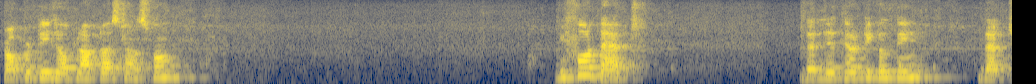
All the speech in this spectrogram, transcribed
properties of Laplace transform. Before that, there is a theoretical thing that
